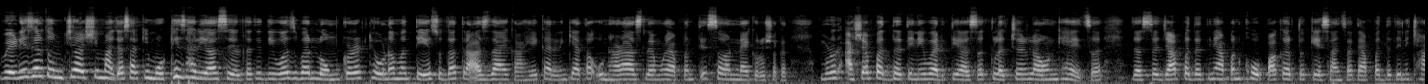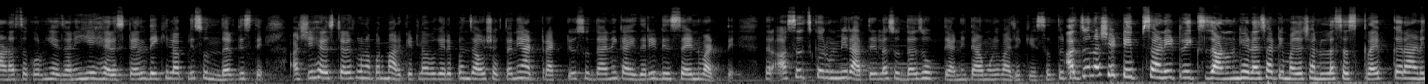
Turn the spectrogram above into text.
वेणी जर तुमची अशी माझ्यासारखी मोठी झाली असेल तर ते दिवसभर लोंबकडत ठेवणं मग ते सुद्धा त्रासदायक आहे. कारण की आता उन्हाळा असल्यामुळे आपण ते सहन नाही करू शकत. म्हणून अशा पद्धतीने वरती असं क्लचर लावून घ्यायचं. जसं ज्या पद्धतीने आपण खोपा करतो केसांचा त्या पद्धतीने छान असं करून घ्यायचं. आणि ही हेअरस्टाईल देखील आपली सुंदर दिसते. अशी हेअरस्टाईल करून आपण मार्केटला वगैरे पण जाऊ शकतो आणि अट्रॅक्टिव्हसुद्धा आणि काहीतरी डिसेंट वाटते. तर असंच करून मी रात्रीला सुद्धा झोपते आणि त्यामुळे माझे केस अजून असे टिप्स आणि ट्रिक्स जाणून घेण्यासाठी माझ्या चॅनलला सबस्क्राईब करा आणि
